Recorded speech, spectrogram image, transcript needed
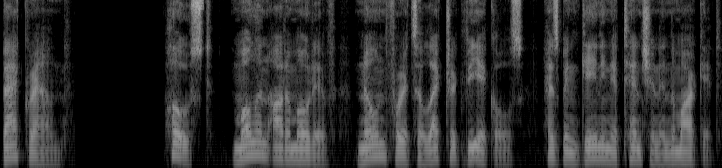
Background Host Mullen Automotive, known for its electric vehicles, has been gaining attention in the market.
